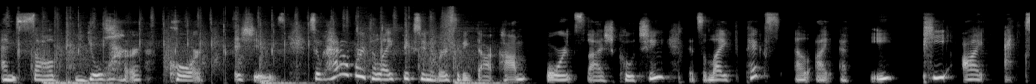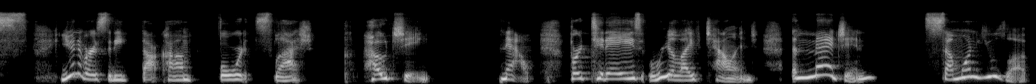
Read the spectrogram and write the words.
and solve your core issues. So head over to lifepixuniversity.com forward slash coaching. That's lifepix, L I F E P I X, university.com forward slash coaching. Now, for today's real life challenge, imagine someone you love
